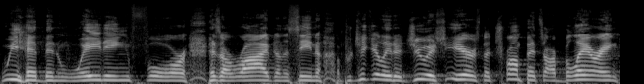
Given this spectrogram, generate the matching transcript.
we have been waiting for has arrived on the scene. Particularly to Jewish ears, the trumpets are blaring.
